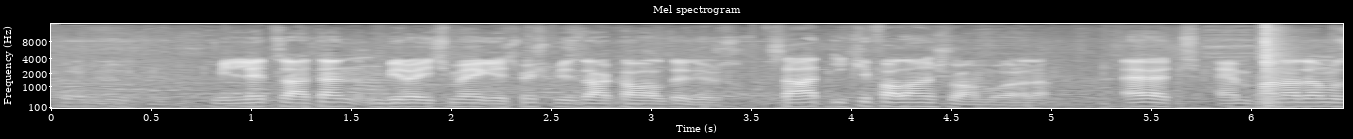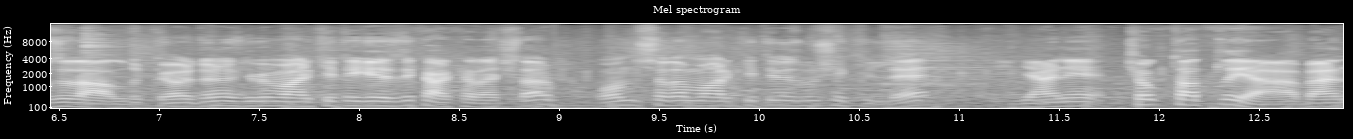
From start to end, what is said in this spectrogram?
oturabiliyorsunuz. Millet zaten bira içmeye geçmiş, biz daha kahvaltı ediyoruz. Saat 2 falan şu an bu arada. Evet, empanadamızı da aldık. Gördüğünüz gibi marketi gezdik arkadaşlar. Onun dışında marketimiz bu şekilde. Yani çok tatlı ya. Ben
